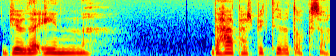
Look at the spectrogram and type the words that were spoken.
bjuda in det här perspektivet också.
